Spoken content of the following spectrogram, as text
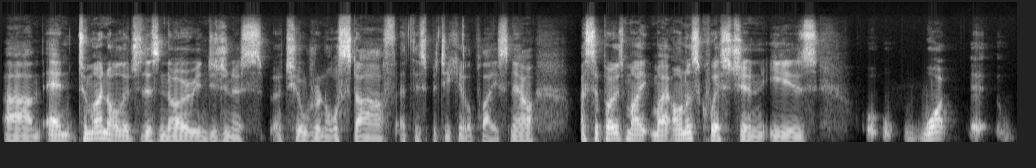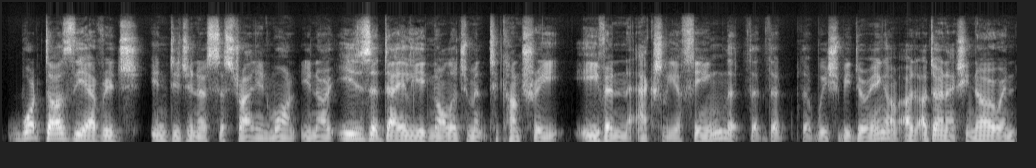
Um, and to my knowledge, there's no indigenous uh, children or staff at this particular place. Now, I suppose my my honest question is, what what does the average Indigenous Australian want? You know, is a daily acknowledgement to country even actually a thing that that that, that we should be doing? I, I don't actually know. And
